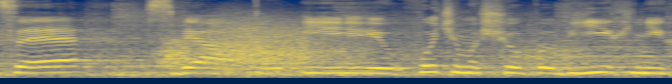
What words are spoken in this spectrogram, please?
це свято. І хочемо, щоб в їхніх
